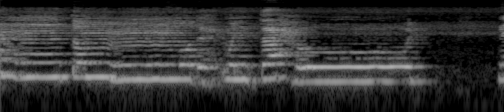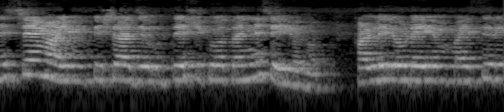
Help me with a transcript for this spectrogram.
أنتم مدح- منتحون നിശ്ചയമായും പിശാജ് ഉദ്ദേശിക്കുക തന്നെ ചെയ്യുന്നു കള്ളിലൂടെയും മൈസിറി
